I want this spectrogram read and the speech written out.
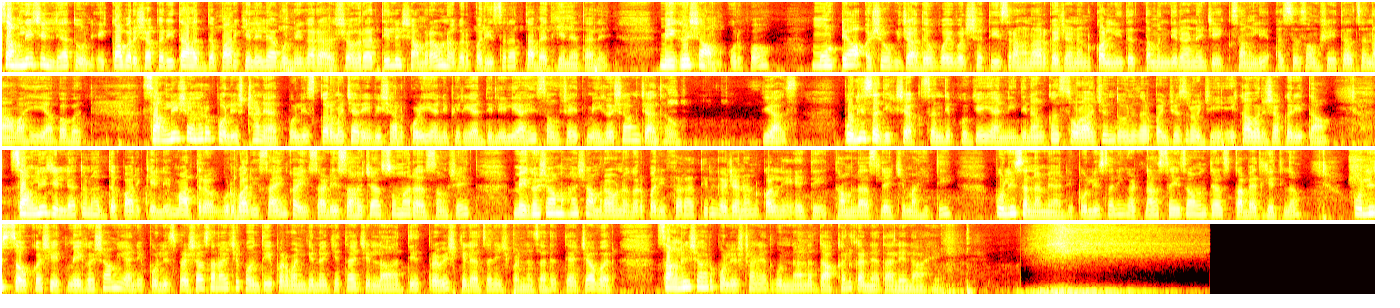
सांगली जिल्ह्यातून एका वर्षाकरिता हद्दपार केलेल्या गुन्हेगारास शहरातील शामराव नगर परिसरात ताब्यात घेण्यात आले. मेघश्याम उर्फ मोठ्या अशोक जाधव वय वर्ष तीस राहणार गजानन कॉलनी दत्त मंदिरानजीक सांगली असं संशयिताचं नाव आहे याबाबत. सांगली शहर पोलीस ठाण्यात पोलीस कर्मचारी विशाल कोळी यांनी फिर्याद दिलेली आहे. संशयित मेघश्याम जाधव यास पोलीस अधीक्षक संदीप घुगे यांनी दिनांक सोळा जून दोन हजार पंचवीस रोजी एका वर्षाकरिता सांगली जिल्ह्यातून हद्दपार केले. मात्र गुरुवारी सायंकाळी साडेसहाच्या सुमारास संशयित मेघश्याम हा शामराव नगर परिसरातील गजानन कॉलनी येथे थांबला असल्याची माहिती पोलिसांना मिळाली. पोलिसांनी घटनास्थळी जाऊन त्यास ताब्यात घेतलं. पोलीस चौकशीत मेघश्याम याने पोलीस प्रशासनाची कोणतीही परवानगी न घेता जिल्हा हद्दीत प्रवेश केल्याचं निष्पन्न झालं. त्याच्यावर सांगली शहर पोलीस ठाण्यात गुन्हा दाखल करण्यात आलेला आहे.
